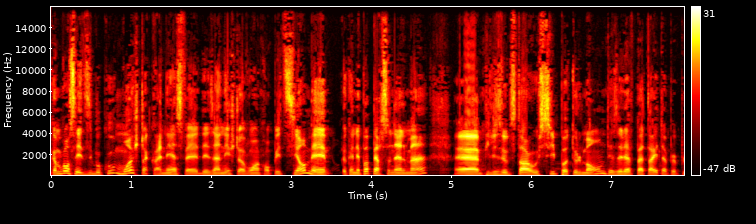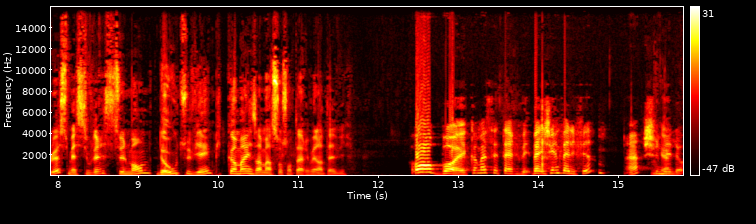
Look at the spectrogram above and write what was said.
comme on s'est dit beaucoup, moi je te connais, ça fait des années je te vois en compétition, mais je te connais pas personnellement. Euh, puis les auditeurs aussi, pas tout le monde, tes élèves peut-être un peu plus, mais si vous voulez situer le monde, de où tu viens, puis comment les arts martiaux sont arrivés dans ta vie? Oh boy, comment c'est arrivé? Ben, je viens de Valleyfield, hein, je suis né là,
